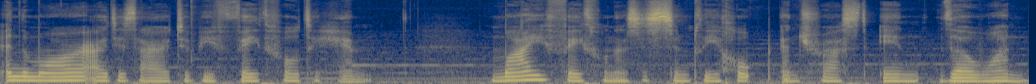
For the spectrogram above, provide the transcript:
and the more I desire to be faithful to Him my faithfulness is simply hope and trust in the one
